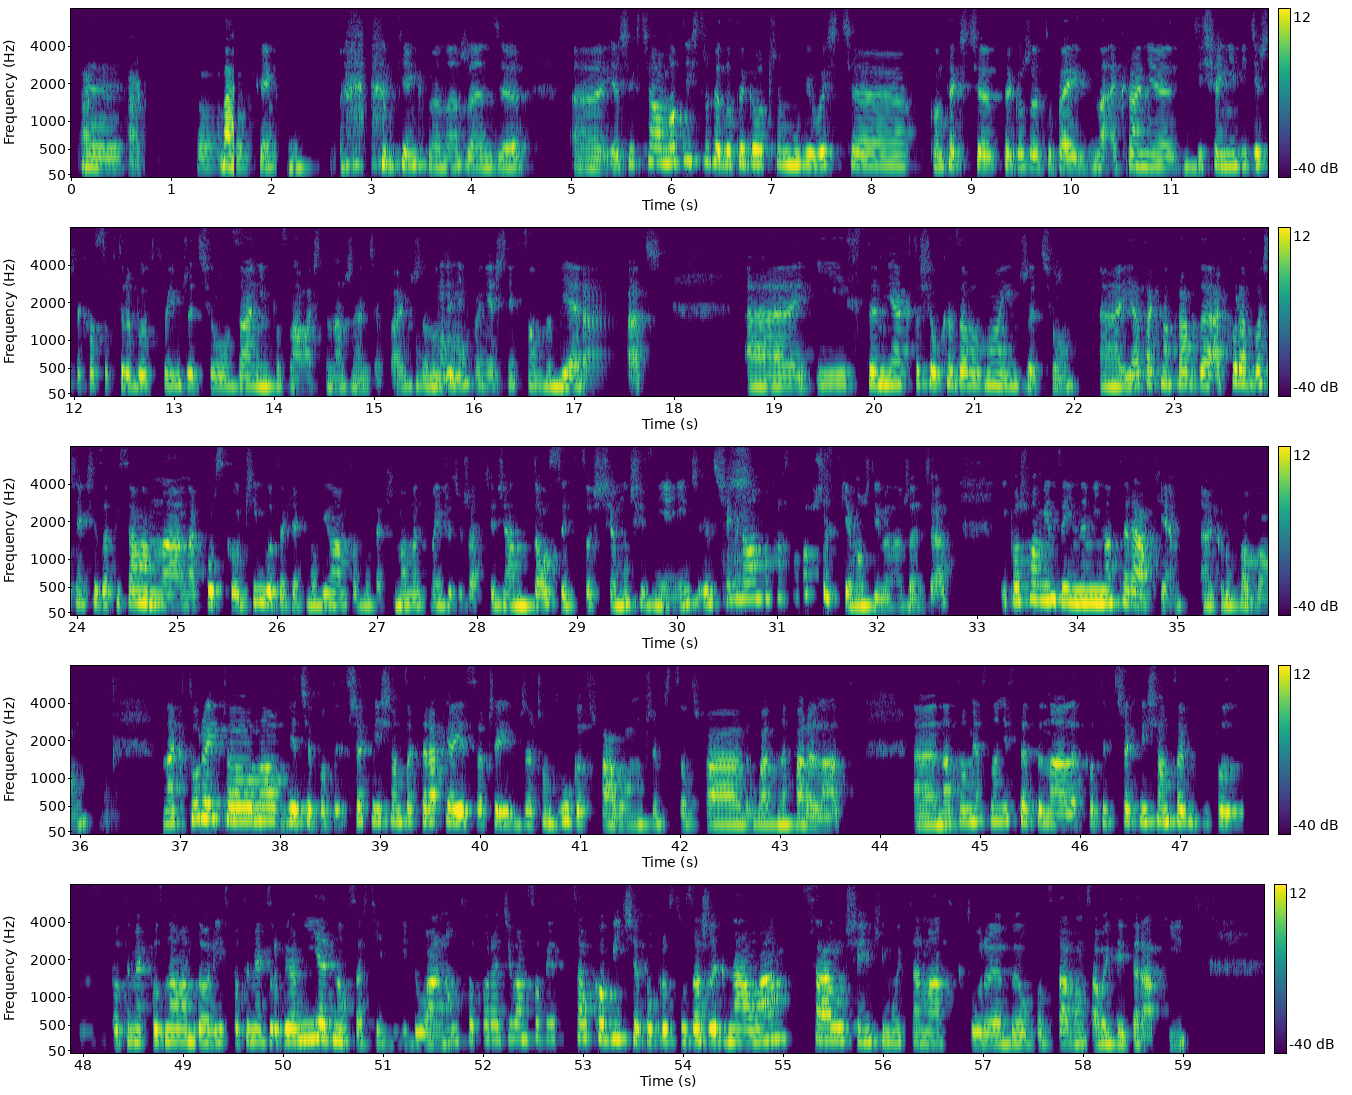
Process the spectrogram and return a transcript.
Tak, E, tak. To, to piękne, piękne narzędzie. E, Ja się chciałam odnieść trochę do tego, o czym mówiłyście w kontekście tego, że tutaj na ekranie dzisiaj nie widzisz tych osób, które były w Twoim życiu, zanim poznałaś te narzędzia, tak? Że ludzie Mhm. niekoniecznie chcą wybierać. E, I z tym, jak to się ukazało w moim życiu. E, Ja tak naprawdę, akurat właśnie jak się zapisałam na, na kurs coachingu, tak jak mówiłam, to był taki moment w moim życiu, że stwierdziłam, dosyć, coś się musi zmienić, więc sięgnęłam po prostu po wszystkie możliwe narzędzia i poszłam między innymi na terapię e, grupową, na której to, no wiecie, po tych trzech miesiącach terapia jest raczej rzeczą długotrwałą, czymś, co trwa ładne parę lat. Natomiast, no niestety, no ale po tych trzech miesiącach, po, tym jak poznałam Doris, po tym jak zrobiłam jedną sesję indywidualną, to poradziłam sobie całkowicie, po prostu zażegnałam calusieńki mój temat, który był podstawą całej tej terapii.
